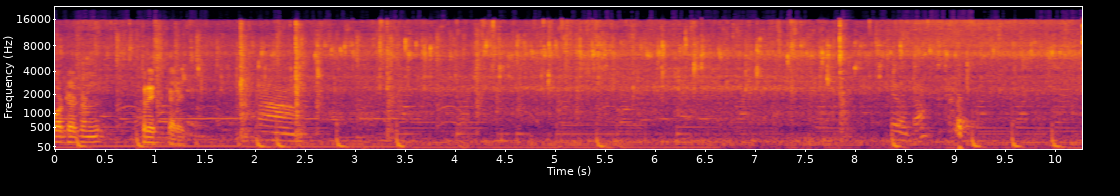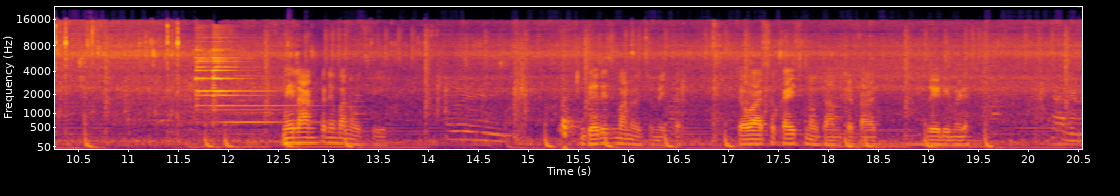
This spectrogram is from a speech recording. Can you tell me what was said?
पोटॅटो प्रेस करायचं. हे. मी लहानपणी बनवायची. घरीच बनवायचं मी तर. तेव्हा असं काहीच नव्हतं आमच्या काळात रेडीमेड. ना.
